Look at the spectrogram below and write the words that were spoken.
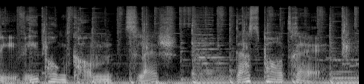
dw.com/das Porträt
